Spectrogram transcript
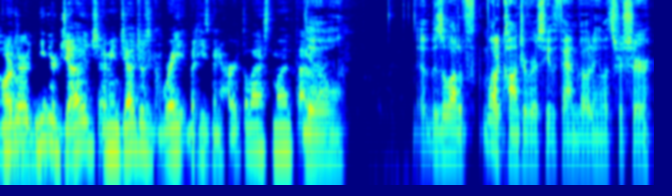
neither neither Judge. I mean, Judge was great, but he's been hurt the last month. yeah. Know there's a lot of a lot of controversy with fan voting. That's for sure.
